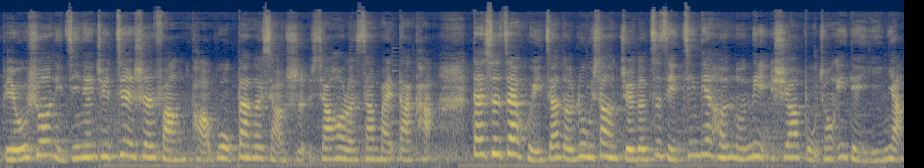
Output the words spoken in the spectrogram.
比如说你今天去健身房跑步半个小时，消耗了三百大卡，但是在回家的路上觉得自己今天很努力，需要补充一点营养，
